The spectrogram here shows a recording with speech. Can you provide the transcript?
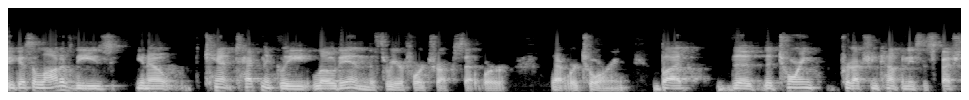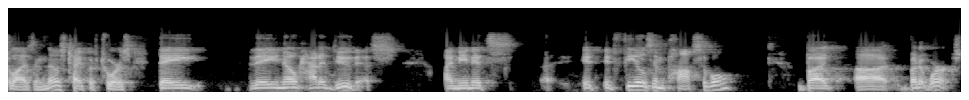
because a lot of these you know can't technically load in the three or four trucks that were that were touring, but the the touring production companies that specialize in those type of tours they they know how to do this. I mean, it's it, it feels impossible, but uh, but it works.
